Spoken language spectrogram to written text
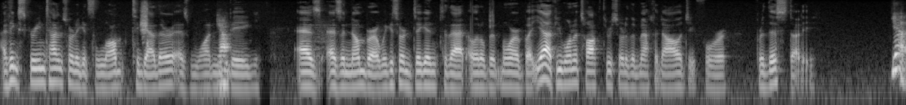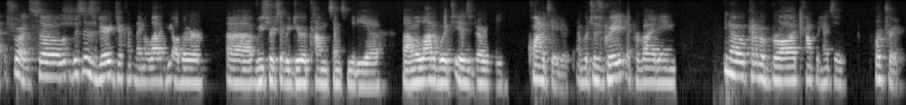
I think screen time sort of gets lumped together as one yeah. big as as a number. We can sort of dig into that a little bit more. But yeah, if you want to talk through sort of the methodology for for this study. Yeah, sure. So this is very different than a lot of the other uh, research that we do at Common Sense Media. Um, a lot of which is very quantitative and which is great at providing, you know, kind of a broad, comprehensive portrait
